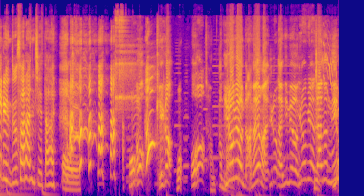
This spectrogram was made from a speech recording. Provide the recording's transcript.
천기를 누설한 죄다. 헐. 어? 걔가 어? 어? 잠깐만. 이러면 나나형 아, 이러- 아니면 이러면 짜누님?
